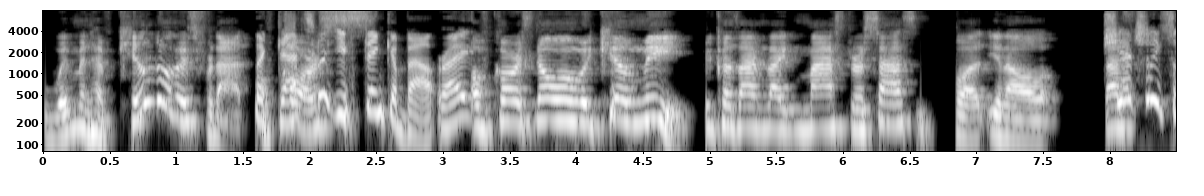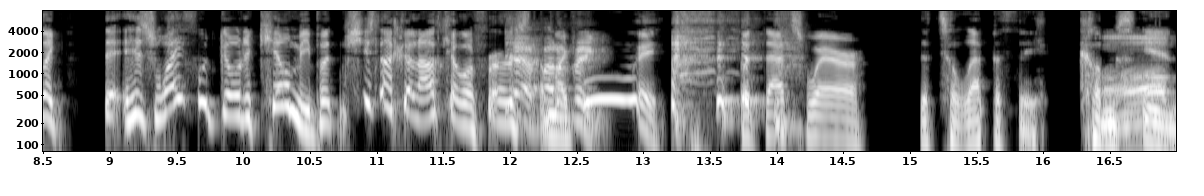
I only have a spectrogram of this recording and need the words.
women have killed others for that." Like of that's course, what you think about, right? Of course, no one would kill me because I'm like master assassin. But you know, she that's- actually, it's like his wife would go to kill me, but she's not going to. I'll kill her first. Yeah, I'm like. But that's where the telepathy comes oh, in.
